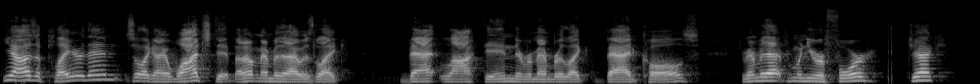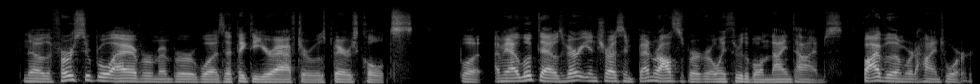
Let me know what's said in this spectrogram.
Yeah, I was a player then, so like I watched it, but I don't remember that I was like that locked in to remember like bad calls. Do you remember that from when you were four, Jack? No, the first Super Bowl I ever remember was I think the year after was Bears Colts. But I mean, I looked at it, it was very interesting. Ben Roethlisberger only threw the ball nine times. Five of them were to Hines Ward.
